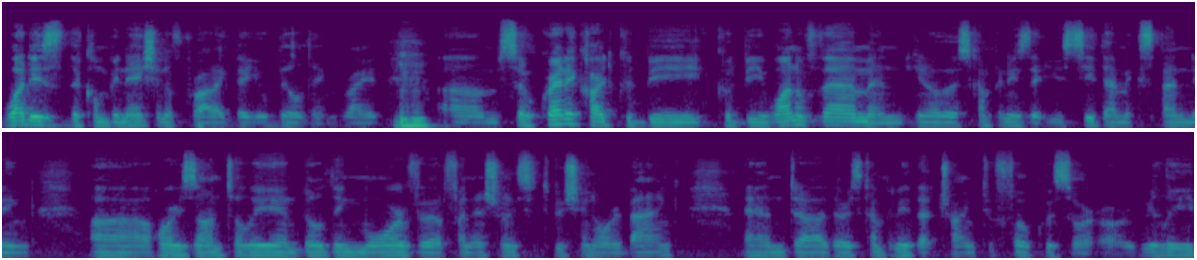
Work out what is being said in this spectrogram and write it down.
what is the combination of product that you're building right? Mm-hmm. um, so credit card could be could be one of them. And you know those companies that you see them expanding uh, horizontally and building more of a financial institution or a bank. And uh, there's company that trying to focus or, or really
